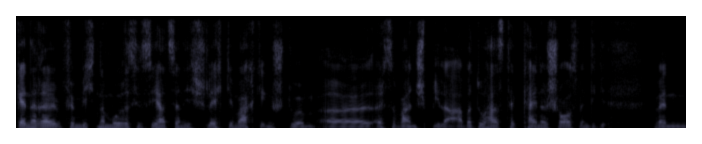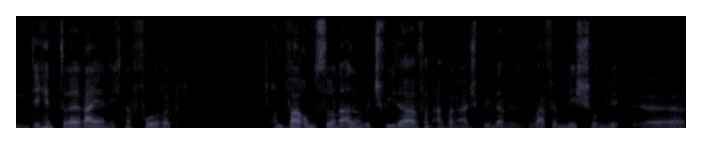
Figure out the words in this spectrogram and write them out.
Generell für mich, Namuri Sissi hat es ja nicht schlecht gemacht gegen Sturm, äh, als Wandspieler, aber du hast halt keine Chance, wenn die, wenn die hintere Reihe nicht nach vorrückt. Und warum so ein Adanovic wieder von Anfang an spielen darf, war für mich schon äh,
